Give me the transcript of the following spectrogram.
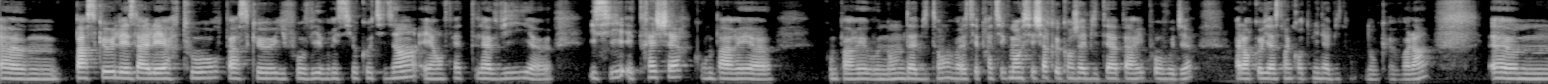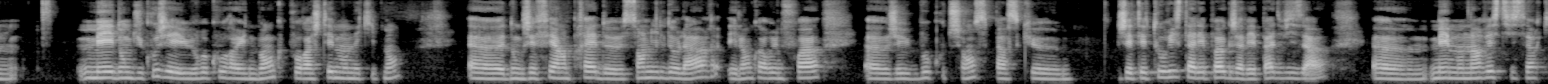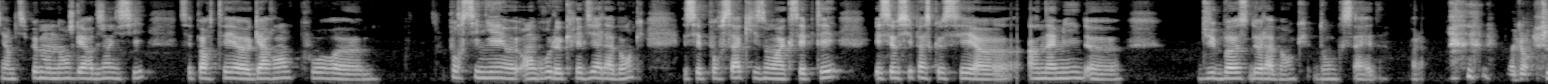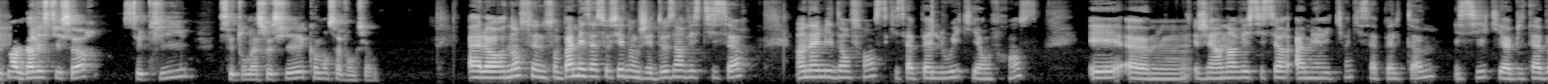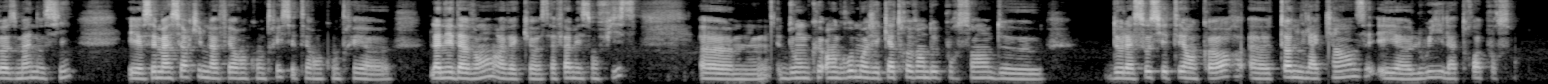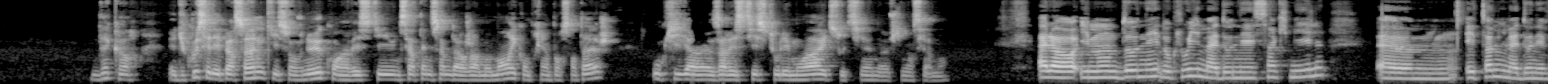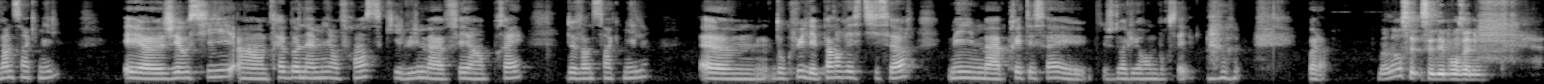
Euh, parce que les allers-retours, parce qu'il faut vivre ici au quotidien. Et en fait, la vie euh, ici est très chère comparée, euh, au nombre d'habitants. C'est pratiquement aussi cher que quand j'habitais à Paris, pour vous dire, alors qu'il y a 50 000 habitants. Donc voilà. mais donc du coup, j'ai eu recours à une banque pour acheter mon équipement. donc j'ai fait un prêt de 100 000 dollars. Et là, encore une fois, j'ai eu beaucoup de chance parce que j'étais touriste à l'époque, j'avais pas de visa. Euh, mais mon investisseur, qui est un petit peu mon ange gardien ici, s'est porté euh, garant pour, euh, pour signer en gros le crédit à la banque. Et c'est pour ça qu'ils ont accepté. Et c'est aussi parce que c'est un ami du boss de la banque. Donc ça aide. Voilà. D'accord. Tu parles d'investisseur. C'est qui? C'est ton associé? Comment ça fonctionne? Alors non, ce ne sont pas mes associés, donc j'ai deux investisseurs. Un ami d'enfance qui s'appelle Louis, qui est en France, et euh, j'ai un investisseur américain qui s'appelle Tom, ici, qui habite à Bozeman aussi. Et c'est ma sœur qui me l'a fait rencontrer. Il s'était rencontré euh, l'année d'avant avec euh, sa femme et son fils. donc, en gros, moi, j'ai 82% de, de la société encore. Tom, il a 15% et Louis, il a 3%. D'accord. Et du coup, c'est des personnes qui sont venues, qui ont investi une certaine somme d'argent à un moment, y compris un pourcentage, ou qui investissent tous les mois et te soutiennent financièrement? Alors, ils m'ont donné, donc Louis, il m'a donné 5 000 euh, et Tom, il m'a donné 25 000. Et euh, j'ai aussi un très bon ami en France qui, lui, m'a fait un prêt de 25 000. Euh, donc, lui, il n'est pas investisseur, mais il m'a prêté ça et je dois lui rembourser. voilà. Non, c'est des bons amis.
